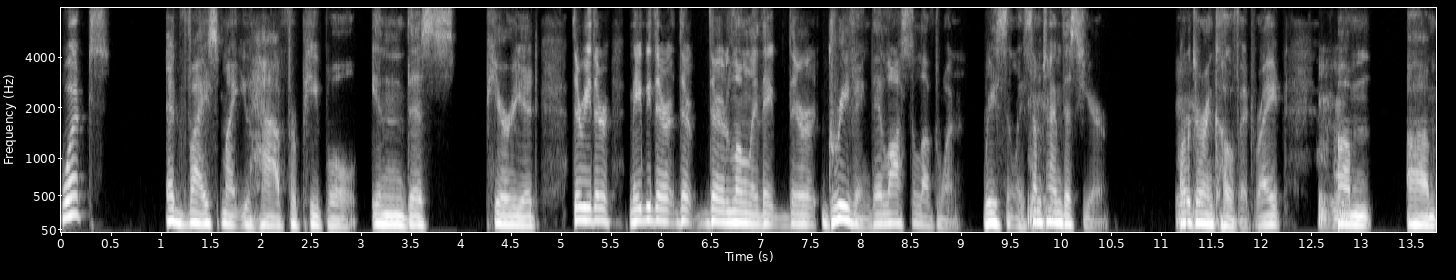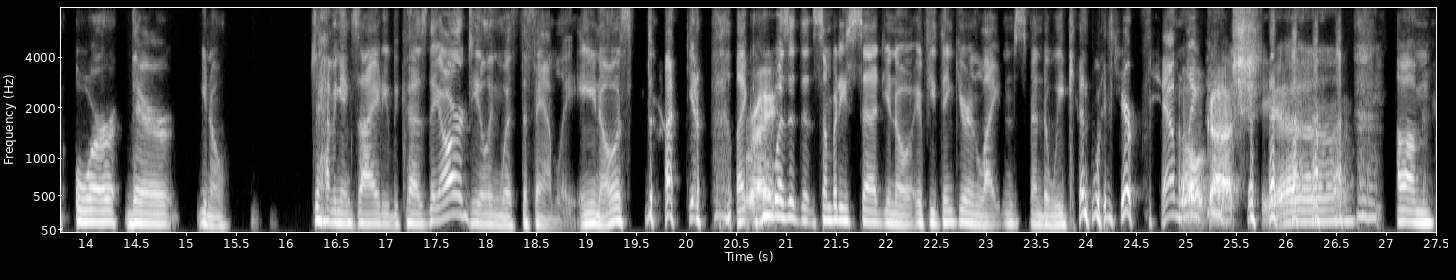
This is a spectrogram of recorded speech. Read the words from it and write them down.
what advice might you have for people in this period? They're either maybe they're they're they're lonely, they they're grieving, they lost a loved one recently, Mhm. sometime this year or Mhm. during COVID, right? Mhm. Um, um, or they're you know having anxiety because they are dealing with the family. You know, it's you know, like who was it that somebody said, you know, if you think you're enlightened, spend a weekend with your family. oh gosh yeah um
